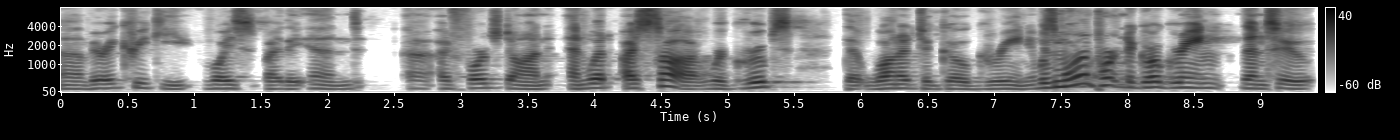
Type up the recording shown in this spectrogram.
Uh, very creaky voice by the end. Uh, I forged on, and what I saw were groups that wanted to go green. It was more important to go green than to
